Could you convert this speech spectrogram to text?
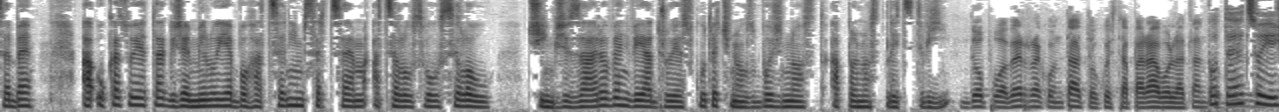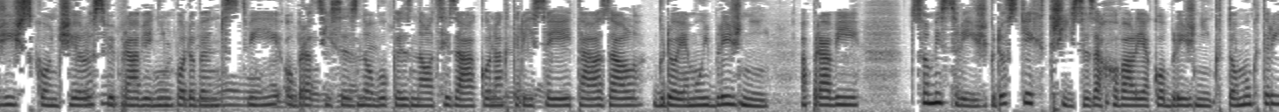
sebe a ukazuje tak, že miluje Boha celým srdcem a celou svou silou, čímž zároveň vyjadřuje skutečnou zbožnost a plnost lidství. dopo aver raccontato questa parabola tanto Poté, co Ježíš skončil s vyprávěním podobenství, obrací se znovu ke znalci zákona, který se jej tázal, kdo je můj bližní, a praví, co myslíš, kdo z těch tří se zachoval jako bližní k tomu, který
